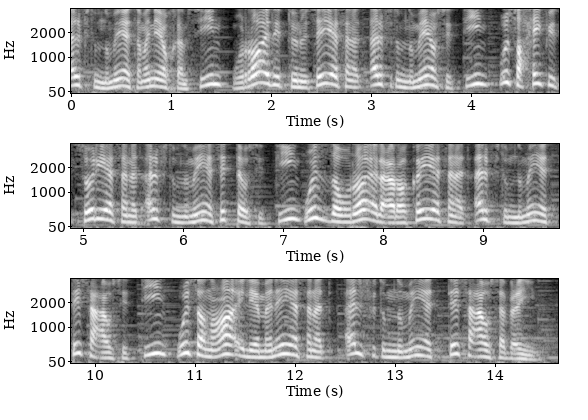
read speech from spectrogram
1858 والرائد التونسية سنة 1860 وصحيفة سوريا سنة 1866 والزوراء العراقية سنة 1869 وصنعاء اليمنية سنة 1879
